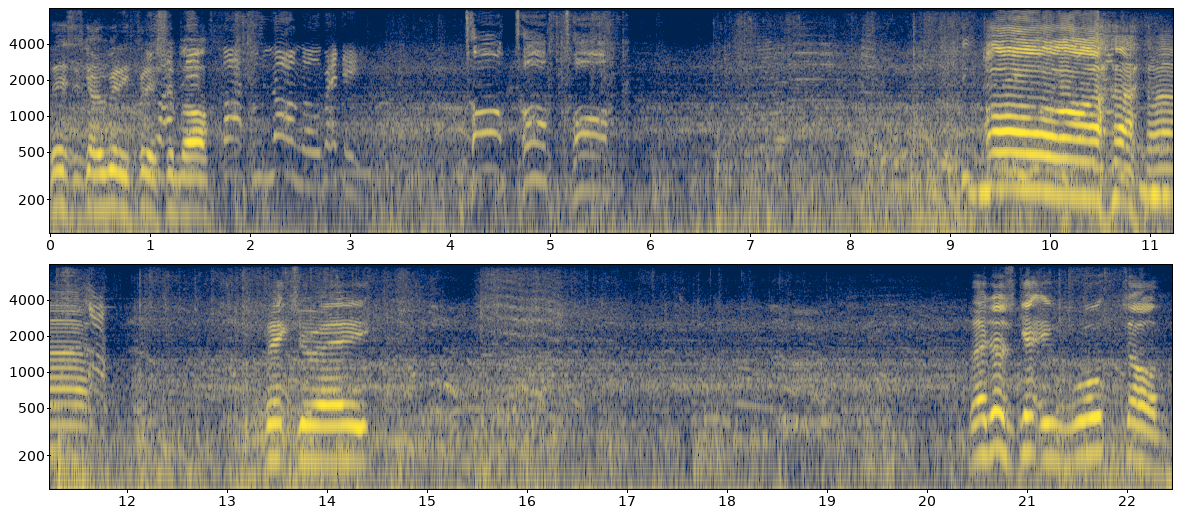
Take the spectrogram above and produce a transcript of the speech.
This is going to really finish You them off. far too long already. Talk, talk, talk. Oh! Victory! They're just getting walked on.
